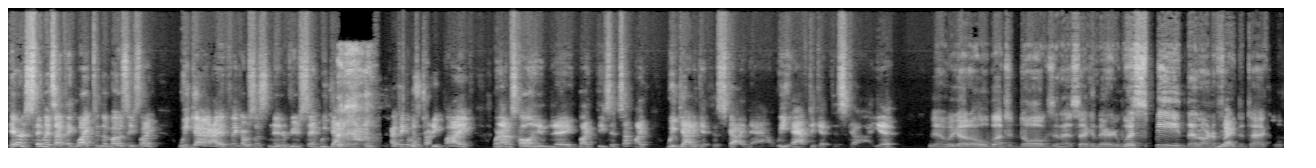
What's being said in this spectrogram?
Darrin Simmons. I think liked him the most. He's like, we got. I think I was listening to interviews saying we got. I think it was Tony Pike when I was calling in today. Like he said something like, "We got to get this guy now. We have to get this guy." Yeah, Yeah, we got a whole bunch of dogs in that secondary with speed that aren't afraid to tackle.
